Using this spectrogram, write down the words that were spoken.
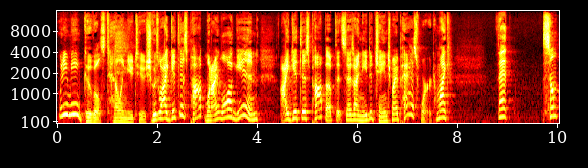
what do you mean Google's telling you to? She goes, well, I get this pop when I log in. I get this pop up that says I need to change my password. I'm like, that some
